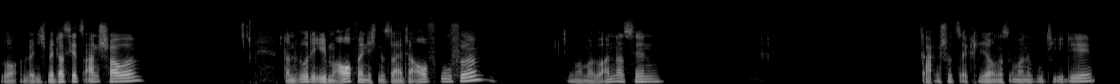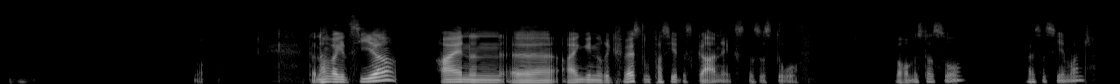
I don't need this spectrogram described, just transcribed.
So, und wenn ich mir das jetzt anschaue, dann würde eben auch, wenn ich eine Seite aufrufe, gehen wir mal woanders hin, Datenschutzerklärung ist immer eine gute Idee. So. Dann haben wir jetzt hier einen äh, eingehenden Request und passiert ist gar nichts. Das ist doof. Warum ist das so? Weiß es jemand?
